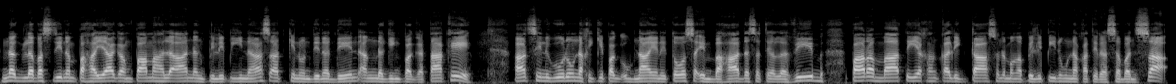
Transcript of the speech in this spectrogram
Naglabas din ng pahayag ang pamahalaan ng Pilipinas at kinundina din ang naging pag-atake at sinigurong nakikipag-ugnayan ito sa embahada sa Tel Aviv para matiyak ang kaligtasan ng mga Pilipinong nakatira sa bansa.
